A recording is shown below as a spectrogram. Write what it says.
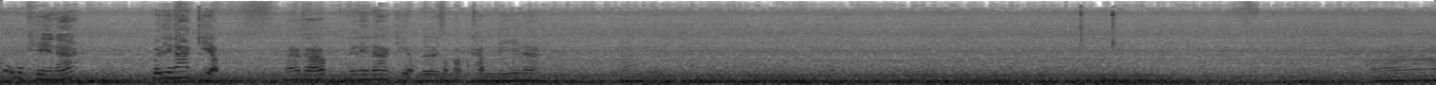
ก็โอเคนะ ไม่ได้น่าเกลียบนะครับ ไม่ได้น่าเกลียบเลยสำหรับคันนี้นะเอออ่า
